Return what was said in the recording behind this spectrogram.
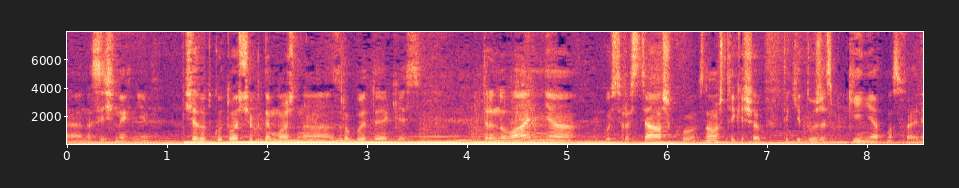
е, насичених днів. Ще тут куточок, де можна зробити якесь тренування, якусь розтяжку. Знову ж таки, щоб в такій дуже спокійній атмосфері.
